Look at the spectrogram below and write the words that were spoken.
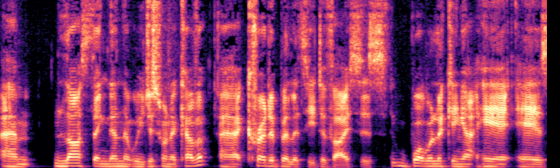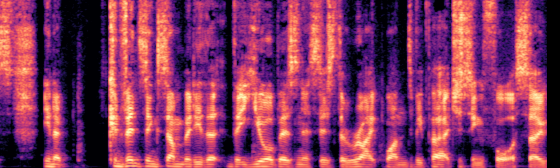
Um, last thing then that we just want to cover uh, credibility devices. What we're looking at here is you know convincing somebody that that your business is the right one to be purchasing for. So,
